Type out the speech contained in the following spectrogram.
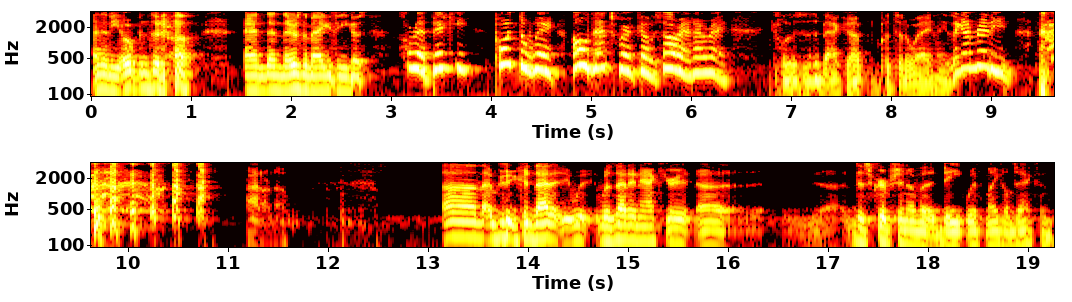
then he opens it up, and then there's the magazine. He goes, All right, Becky, point the way. Oh, that's where it goes. All right, all right. Closes it back up and puts it away. And he's like, I'm ready. I don't know. Uh, that, could that was that an accurate uh, description of a date with Michael Jackson?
